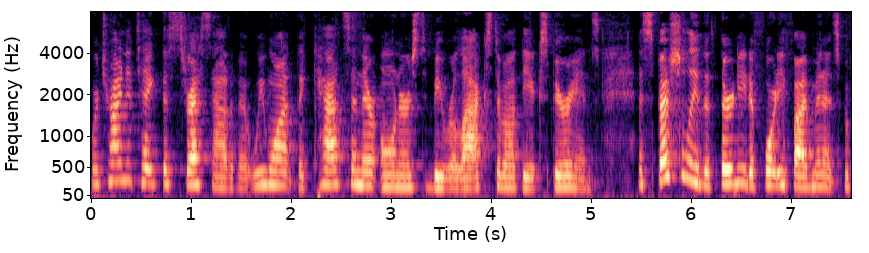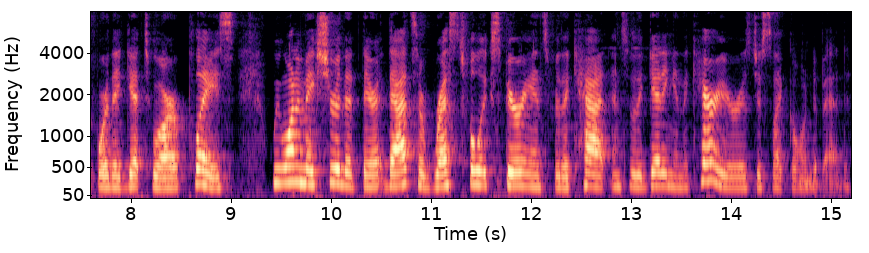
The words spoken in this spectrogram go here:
We're trying to take the stress out of it. We want the cats and their owners to be relaxed about the experience, especially the 30 to 45 minutes before they get to our place. We want to make sure that that's a restful experience for the cat, and so that getting in the carrier is just like going to bed.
